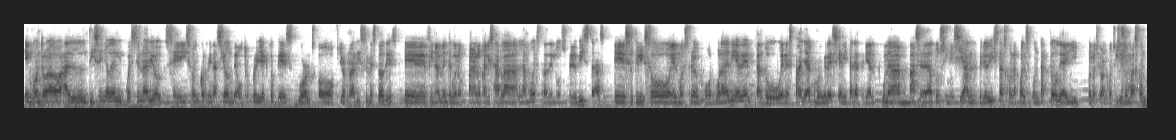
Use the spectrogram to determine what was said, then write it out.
En cuanto al diseño de el cuestionario se hizo en coordinación de otro proyecto que es World of Journalism Studies. Eh, finalmente, bueno, para localizar la, la muestra de los periodistas, eh, se utilizó el muestreo por bola de nieve. Tanto en España como en Grecia, en Italia, tenían una base de datos inicial de periodistas con la cual se contactó. De ahí, bueno, se iban consiguiendo más contactos.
